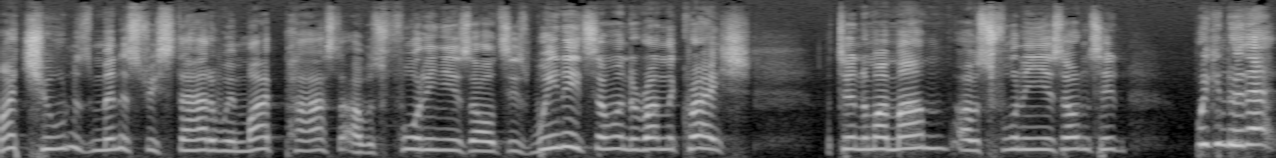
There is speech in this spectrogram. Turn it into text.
My children's ministry started when my pastor, I was 14 years old, says, We need someone to run the creche. I turned to my mum, I was 14 years old, and said, We can do that.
